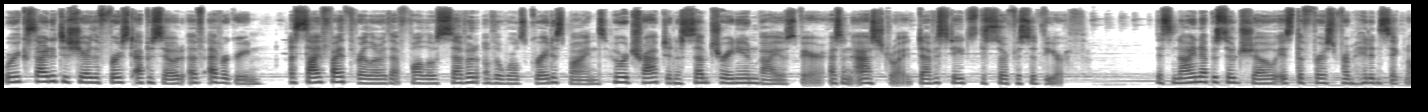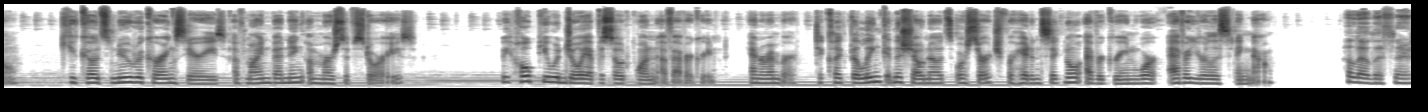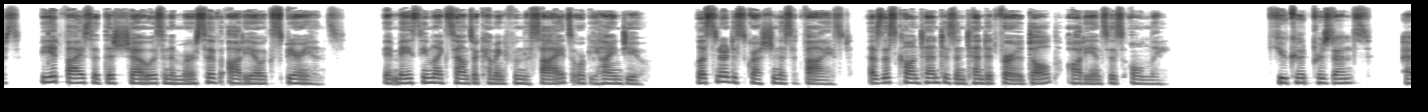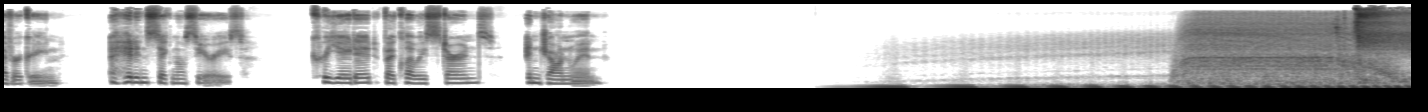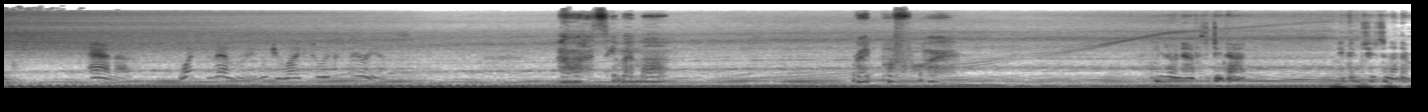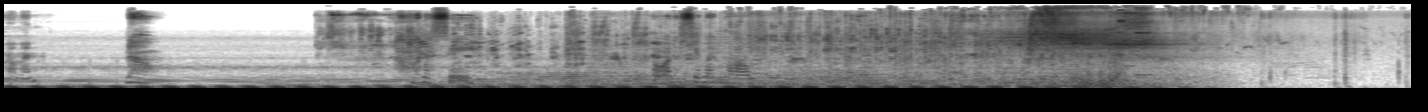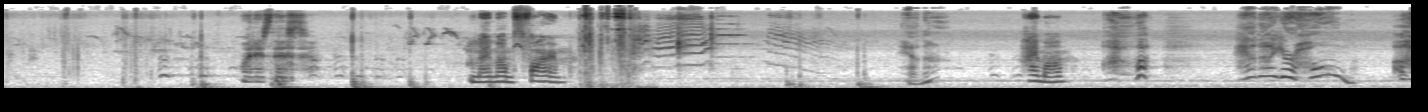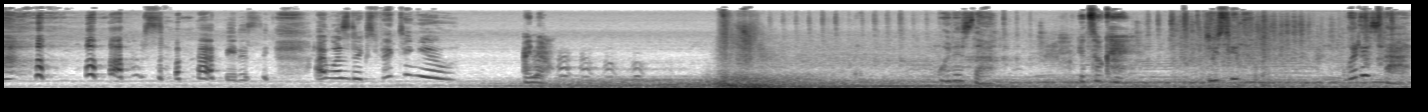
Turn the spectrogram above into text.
We're excited to share the first episode of Evergreen, a sci fi thriller that follows seven of the world's greatest minds who are trapped in a subterranean biosphere as an asteroid devastates the surface of the Earth. This nine episode show is the first from Hidden Signal, QCode's new recurring series of mind bending immersive stories. We hope you enjoy episode one of Evergreen. And remember to click the link in the show notes or search for Hidden Signal Evergreen wherever you're listening now. Hello, listeners. Be advised that this show is an immersive audio experience. It may seem like sounds are coming from the sides or behind you. Listener discretion is advised, as this content is intended for adult audiences only. Q Code presents Evergreen, a hidden signal series, created by Chloe Stearns and John Wynn. Memory would you like to experience? I want to see my mom. Right before. You don't have to do that. You can choose another moment. No. I want to see. I want to see my mom. What is this? My mom's farm. Hannah? Hi, Mom. Hannah, you're home. I'm so happy to see. I wasn't expecting you. I know. What is that? It's okay. Do you see? What is that?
